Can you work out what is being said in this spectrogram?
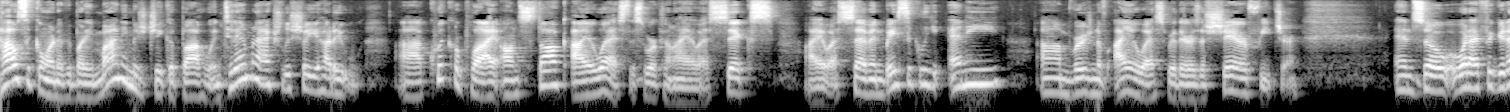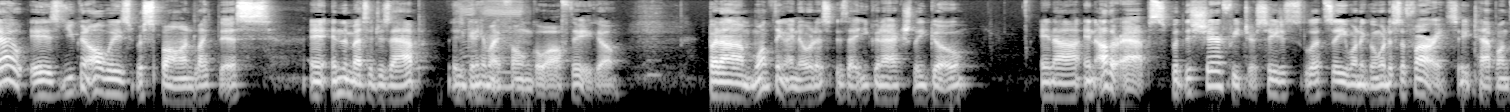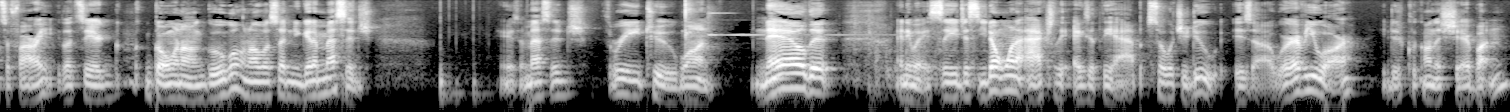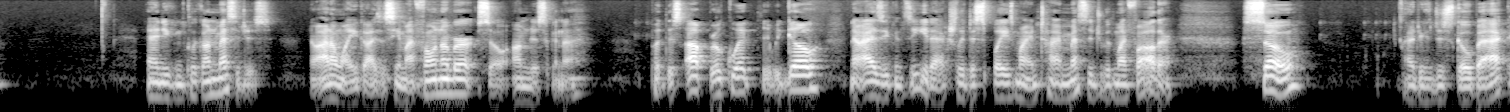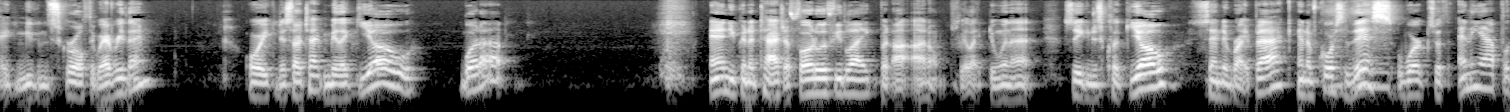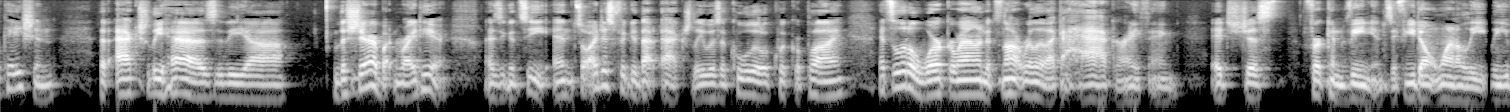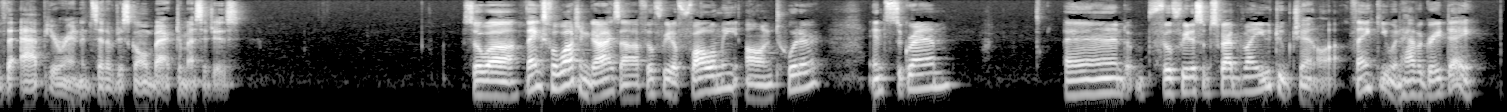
How's it going, everybody? My name is Jacob Bahu, and today I'm going to actually show you how to uh, quick reply on stock iOS. This works on iOS 6, iOS 7, basically any um, version of iOS where there is a share feature. And so, what I figured out is you can always respond like this in the Messages app. You're going to hear my phone go off. There you go. But um, one thing I noticed is that you can actually go in uh, in other apps with the share feature. So you just let's say you want to go into Safari. So you tap on Safari. Let's say you're going on Google, and all of a sudden you get a message. Here's a message. Three, two, one. Nailed it. Anyway, so you just you don't want to actually exit the app. So what you do is uh, wherever you are, you just click on the share button, and you can click on messages. Now I don't want you guys to see my phone number, so I'm just gonna put this up real quick. There we go. Now, as you can see, it actually displays my entire message with my father. So, I can just go back. Can, you can scroll through everything. Or you can just start typing and be like, yo, what up? And you can attach a photo if you'd like, but I, I don't feel like doing that. So you can just click yo, send it right back. And of course, this works with any application that actually has the uh, the share button right here, as you can see. And so I just figured that actually was a cool little quick reply. It's a little workaround. It's not really like a hack or anything. It's just for convenience if you don't want to leave, leave the app you're in instead of just going back to messages. So uh, thanks for watching, guys. Uh, feel free to follow me on Twitter, Instagram, and feel free to subscribe to my YouTube channel. thank you and have a great day.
